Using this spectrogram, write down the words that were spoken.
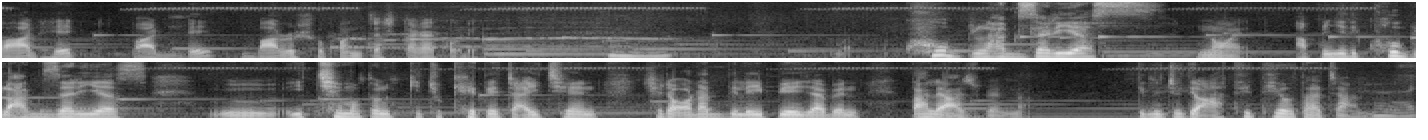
পার হেড পার ডে বারোশো পঞ্চাশ টাকা করে। খুব লাক্সারিয়াস নয় আপনি যদি খুব লাক্সারিয়াস ইচ্ছে মতন কিছু খেতে চাইছেন সেটা অর্ডার দিলেই পেয়ে যাবেন তাহলে আসবেন না। কিন্তু যদি আতিথেয়তা চান হ্যাঁ,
